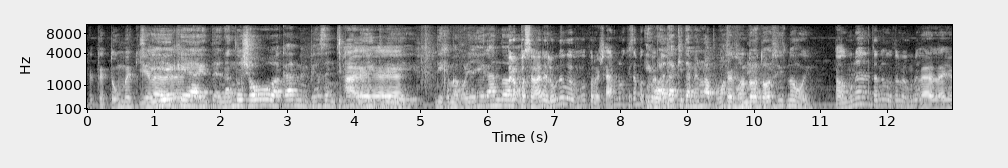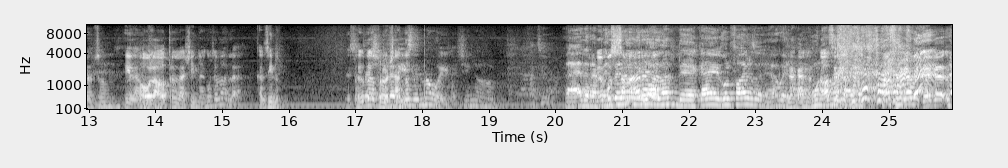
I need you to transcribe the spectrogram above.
Que te tumbe aquí Sí, la que dando show acá me empiezo a sentir Ah, malito ya, ya, y dije, mejor ya llegando a- Pero pues se van el lunes, güey, vamos a aprovechar, ¿no? ¿Qué están vacunando? Igual de aquí también no la podemos Pero son dos dosis, ¿no, güey? No, una, dando, dando una. La, la Johnson. Y la, o la otra, la china, ¿cómo se llama? La Cancino. Esa pero chila, aprovechando. dicen, no, güey, la china. Ah, de repente no, madre, ya güey. hablan de acá de Goldfires, de, ah, güey, la vacuna, No, sí, ¿no? acá me quedé acá.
